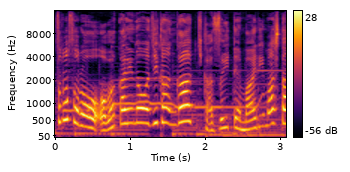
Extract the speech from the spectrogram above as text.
そろそろお別れのお時間が近づいてまいりました。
